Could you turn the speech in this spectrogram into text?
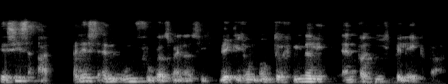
Das ist alles ein Unfug aus meiner Sicht, wirklich. Und, und durch Wiener liegt einfach nicht belegbar.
